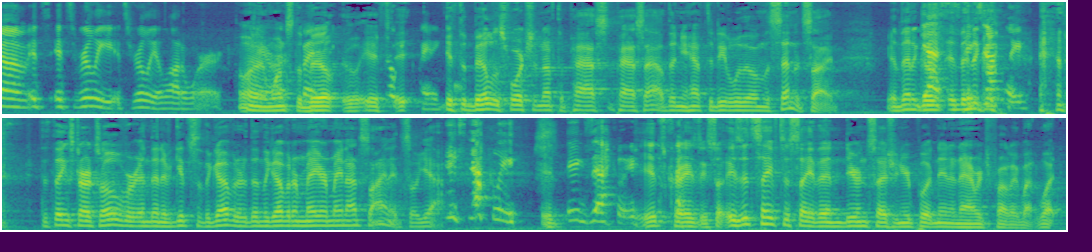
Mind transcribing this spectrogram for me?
um, it's it's really it's really a lot of work. Oh, and once the bill, if if the bill is fortunate enough to pass pass out, then you have to deal with it on the Senate side, and then it goes. Yes, and then exactly. It goes, the thing starts over, and then if it gets to the governor, then the governor may or may not sign it. So yeah, exactly, it, exactly. It's crazy. So is it safe to say then during session you're putting in an average probably about what,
